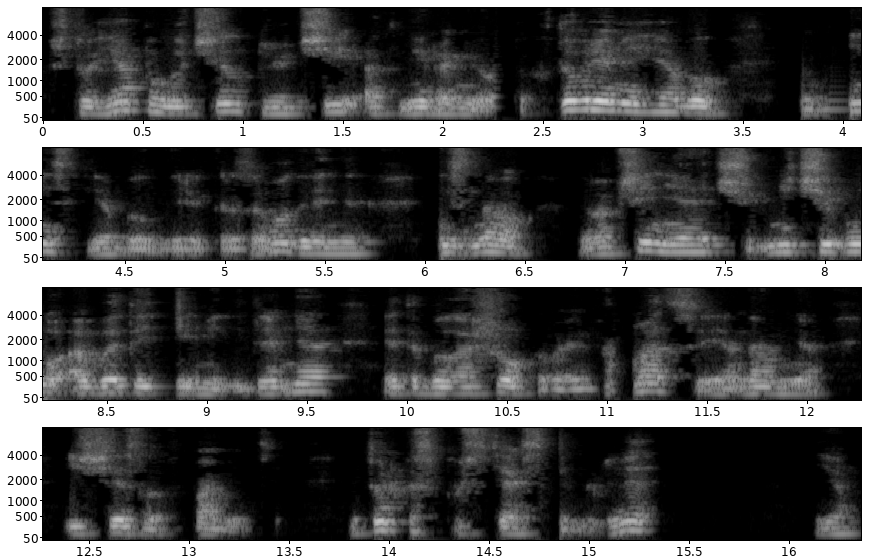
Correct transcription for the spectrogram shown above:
что я получил ключи от мира мертвых. В то время я был коммунист, я был директор завода, я не, не знал вообще ни о, ничего об этой теме. И для меня это была шоковая информация, и она у меня исчезла в памяти. И только спустя 7 лет, я,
